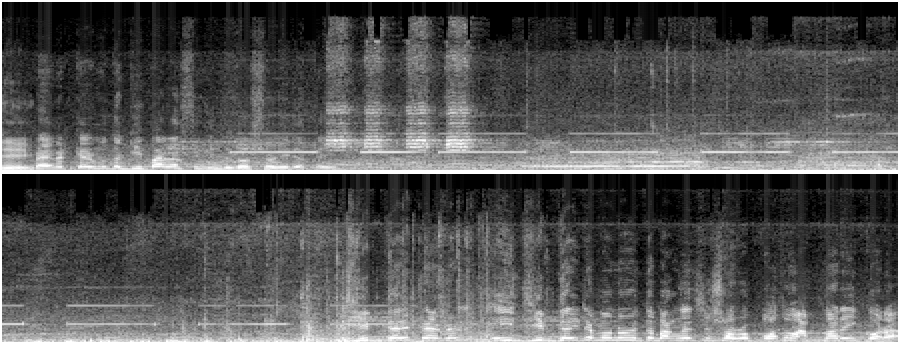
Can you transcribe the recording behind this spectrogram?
জি। প্রাইভেট কারের মতো ডিপার আছে কিন্তু দর্শক এটাতে। জিপ গাড়ি এই জিপ গাড়িটা মনে হয় তো বাংলাদেশের সর্বপ্রথম আপনারই করা।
